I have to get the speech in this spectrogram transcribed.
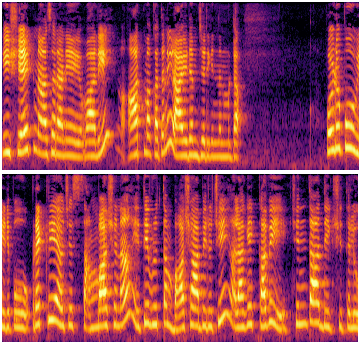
ఈ షేక్ నాజర్ అనే వారి ఆత్మకథని రాయడం జరిగిందనమాట పొడుపు విడుపు ప్రక్రియ వచ్చేసి సంభాషణ ఇతివృత్తం భాషాభిరుచి అలాగే కవి చింతా దీక్షితులు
